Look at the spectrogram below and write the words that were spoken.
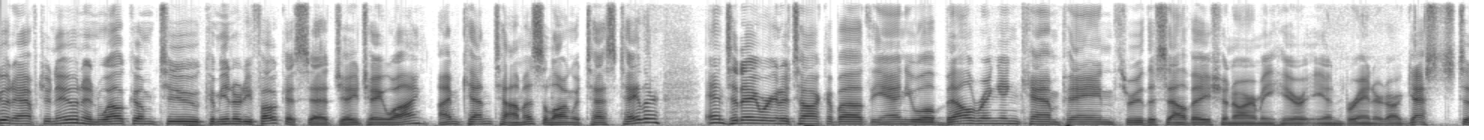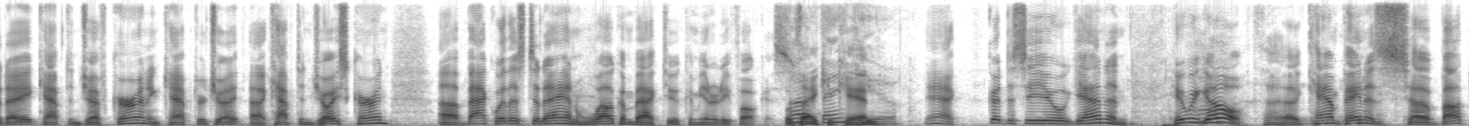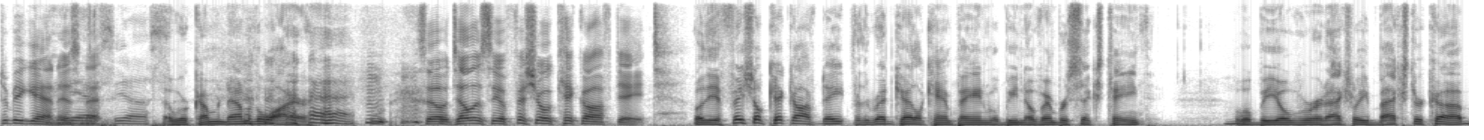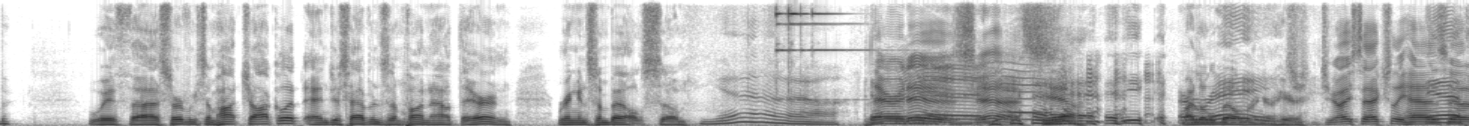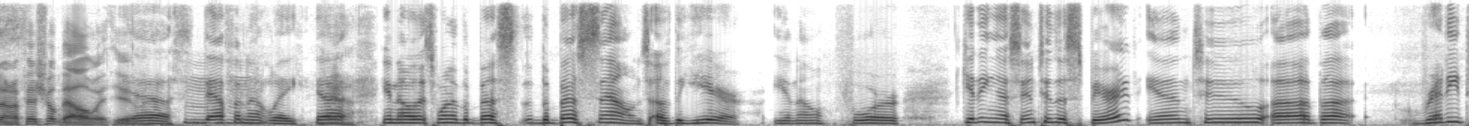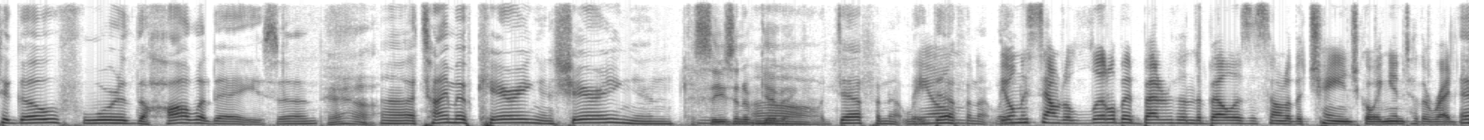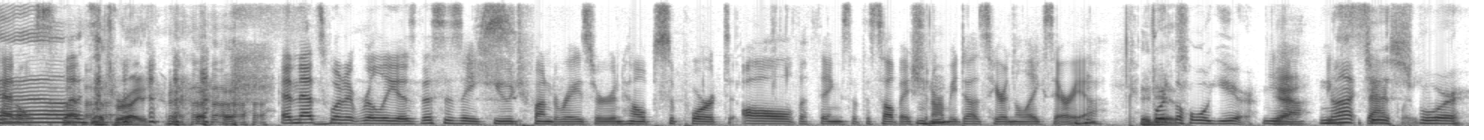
Good afternoon and welcome to Community Focus at JJY. I'm Ken Thomas along with Tess Taylor, and today we're going to talk about the annual bell ringing campaign through the Salvation Army here in Brainerd. Our guests today, Captain Jeff Curran and Captain, jo- uh, Captain Joyce Curran, uh, back with us today, and welcome back to Community Focus. Well, Oh, thank, you, Ken. you. Yeah, good to see you again, and here we go. The campaign is uh, about to begin, isn't yes, it? yes. Uh, We're coming down to the wire. So tell us the official kickoff date. well, the official kickoff date for the Red Kettle campaign will be November 16th. We'll be over at actually Baxter Cub with uh, serving some hot chocolate and just having some fun out there and ringing some bells. So, Yeah. There it is. Yes. yeah, my little bell Hooray. ringer here. Joyce actually has Yes. uh, an official bell with you. Yes, definitely. Yeah. Yeah. You know, it's one of the best the best sounds of the year, you know, for getting us into the spirit, into uh, the ready to go for the holidays and Yeah. uh, a time of caring and sharing and The season of giving. Oh, definitely, The definitely. The only sound a little bit better than the bell is the sound of the change going into the red kettles. Yeah. That's- That's right. and that's what it really is. This is a huge fundraiser and helps support all the things that the Salvation Mm-hmm. Army does here in the Lakes area. It for is. the whole year. Yeah, Not exactly. just for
